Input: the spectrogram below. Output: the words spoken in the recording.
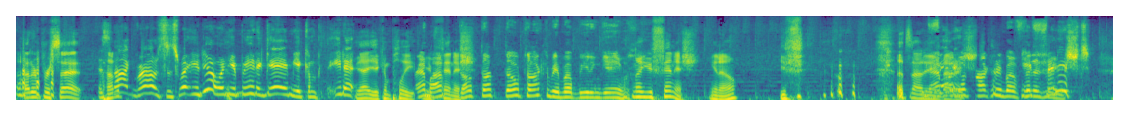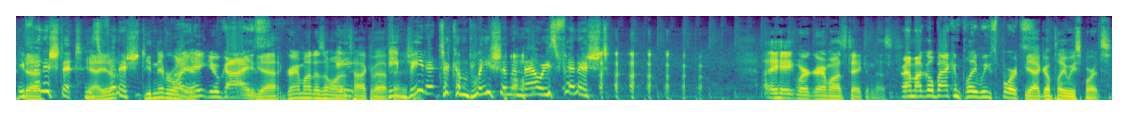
Hundred percent. It's not gross, it's what you do when you beat a game, you complete it. Yeah, you complete. Grandma, you finish. don't, don't don't talk to me about beating games. No, you finish. You know, you. F- That's not Grandma, even. don't talk to me about He finishing. finished. He Yeah. finished it. He's Yeah, you finished. You never want I your. hate you guys. Yeah, Grandma doesn't want He- to talk about. He finishing. beat it to completion and now he's finished. I hate where Grandma's taking this. Grandma, go back and play Wii Sports. Yeah, go play Wii Sports.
